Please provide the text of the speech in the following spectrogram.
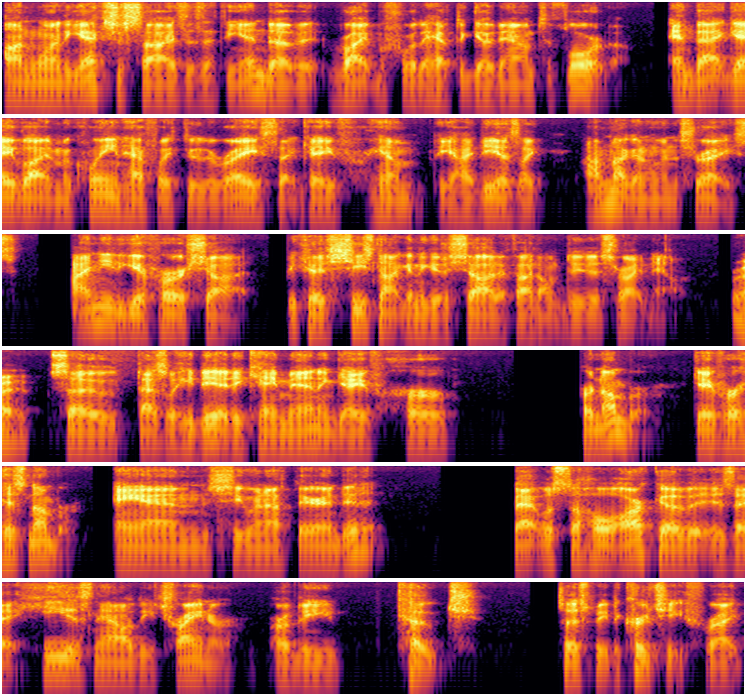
on one of the exercises at the end of it, right before they have to go down to Florida. And that gave Lightning McQueen halfway through the race, that gave him the idea is like, I'm not going to win this race. I need to give her a shot because she's not going to get a shot if I don't do this right now. Right. So that's what he did. He came in and gave her her number, gave her his number, and she went out there and did it. That was the whole arc of it is that he is now the trainer or the coach, so to speak, the crew chief, right?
